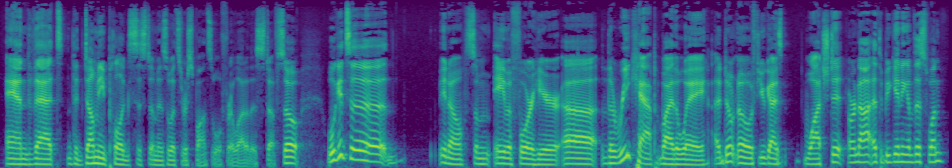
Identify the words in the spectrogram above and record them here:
and that the dummy plug system is what's responsible for a lot of this stuff. So we'll get to you know, some Eva 4 here. Uh, the recap, by the way, I don't know if you guys watched it or not at the beginning of this one.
